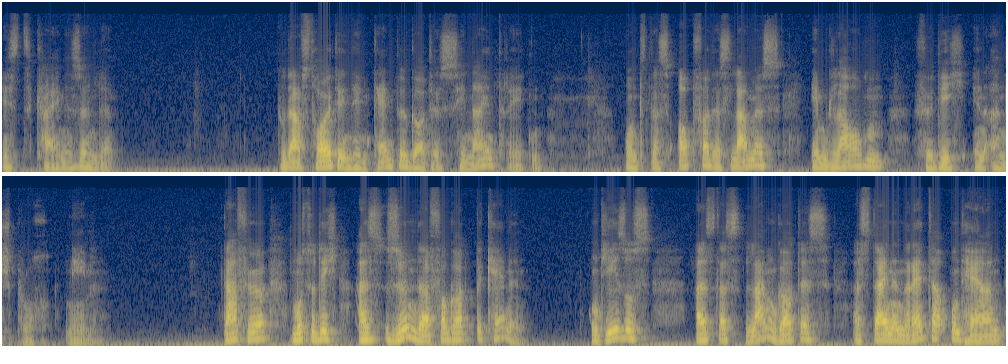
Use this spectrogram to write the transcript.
ist keine Sünde. Du darfst heute in den Tempel Gottes hineintreten und das Opfer des Lammes im Glauben für dich in Anspruch nehmen. Dafür musst du dich als Sünder vor Gott bekennen und Jesus als das Lamm Gottes, als deinen Retter und Herrn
